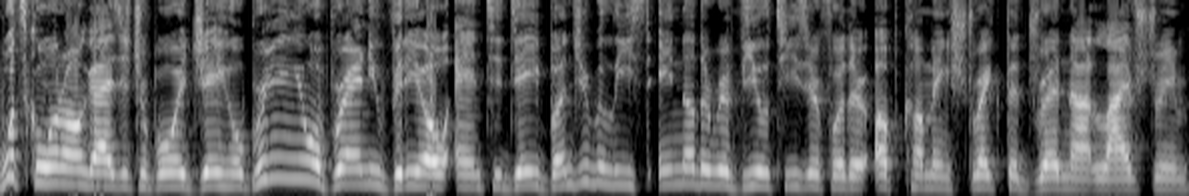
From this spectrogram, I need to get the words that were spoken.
What's going on guys, it's your boy J-Ho bringing you a brand new video and today Bungie released another reveal teaser for their upcoming Strike the Dreadnaught livestream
